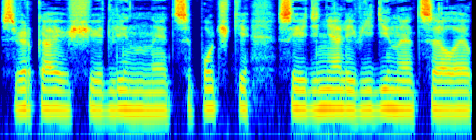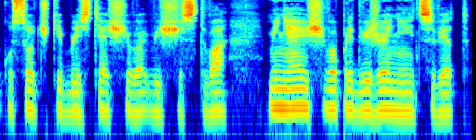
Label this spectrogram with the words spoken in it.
Сверкающие длинные цепочки соединяли в единое целое кусочки блестящего вещества, меняющего при движении цвет,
